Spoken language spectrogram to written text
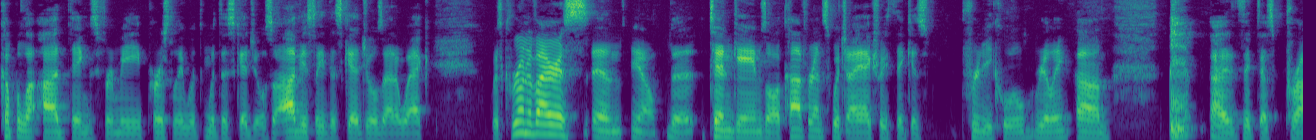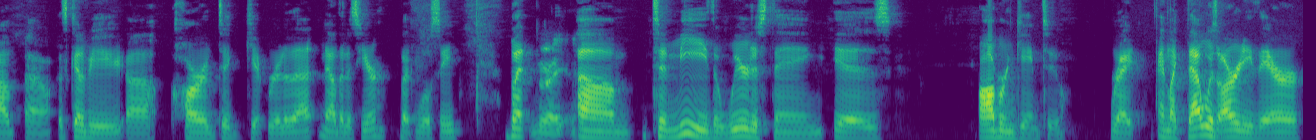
couple of odd things for me personally with with the schedule. So obviously the schedule's out of whack with coronavirus and you know the 10 games all conference which i actually think is pretty cool really um, i think that's prob uh, it's going to be uh, hard to get rid of that now that it's here but we'll see but Right. um, to me, the weirdest thing is Auburn game two, right? And like that was already there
